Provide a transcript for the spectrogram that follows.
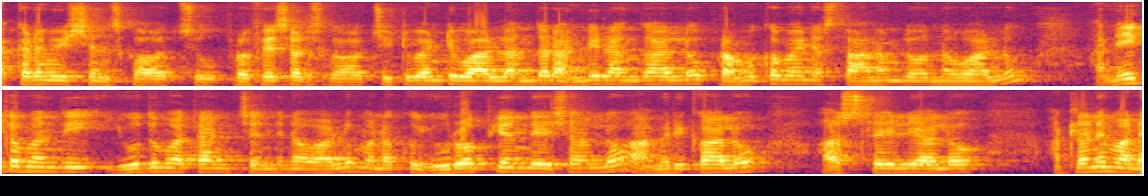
అకాడమిషియన్స్ కావచ్చు ప్రొఫెసర్స్ కావచ్చు ఇటువంటి వాళ్ళందరూ అన్ని రంగాల్లో ప్రముఖమైన స్థానంలో ఉన్న వాళ్ళు అనేక మంది యూదు మతానికి చెందిన వాళ్ళు మనకు యూరోపియన్ దేశాల్లో అమెరికాలో ఆస్ట్రేలియాలో అట్లనే మన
